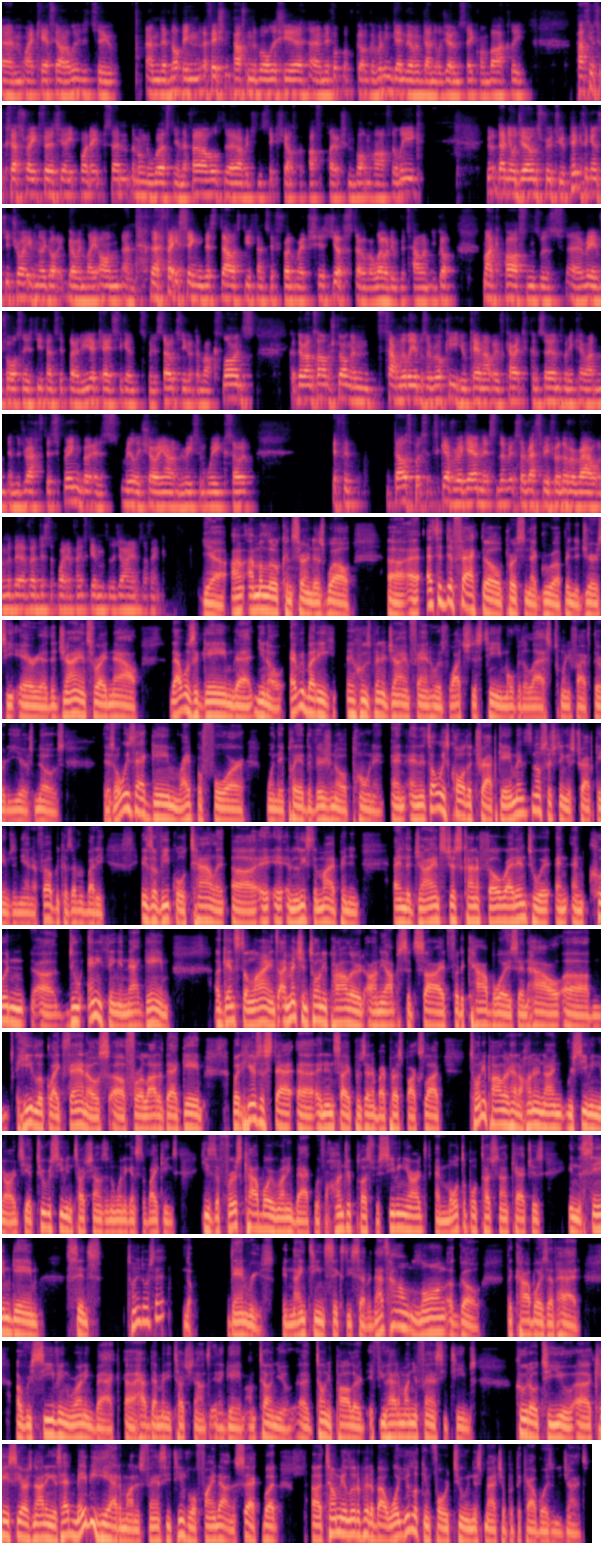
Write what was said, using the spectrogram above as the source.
um, like KCR alluded to and they've not been efficient passing the ball this year. And they've got a good running game going with Daniel Jones, Saquon Barkley. Passing success rate 38.8%, among the worst in the NFL. They're averaging six yards per pass play, which is in the bottom half of the league. You've got Daniel Jones threw two picks against Detroit, even though they got it going late on, and they're facing this Dallas defensive front, which is just overloaded with talent. You've got Micah Parsons was uh, reinforcing his defensive player of the year case against Minnesota. You've got Demarcus Lawrence, got Dorance Armstrong and Sam Williams, a rookie who came out with character concerns when he came out in, the draft this spring, but is really showing out in recent weeks. So if it, Dallas puts it together again, it's, it's a recipe for another route and a bit of a disappointing Thanksgiving for the Giants, I think. Yeah, I'm, I'm a little concerned as well. Uh, as a de facto person that grew up in the Jersey area, the Giants right now, that was a game that, you know, everybody who's been a Giant fan who has watched this team over the last 25, 30 years knows there's always that game right before when they play a divisional opponent. And and it's always called a trap game. And it's no such thing as trap games in the nfl because everybody is of equal talent uh, at least in my opinion. And the giants just kind of fell right into it and and couldn't uh, do anything in that game against the Lions. I mentioned Tony Pollard on the opposite side for the Cowboys and how um, he looked like Thanos uh, for a lot of that game. But here's a stat, uh, an insight presented by Pressbox Live. Tony Pollard had 109 receiving yards. He had two receiving touchdowns in the win against the Vikings. He's the first Cowboy running back with 100 plus receiving yards and multiple touchdown catches in the same game since Tony Dorsett? No, Dan Reeves in 1967. That's how long ago the Cowboys have had a receiving running back uh, have that many touchdowns in a game. I'm telling you, uh, Tony Pollard, if you had him on your fantasy teams, kudo to you. Uh, KCR is nodding his head. Maybe he had him on his fantasy teams. We'll find out in a sec. But uh, tell me a little bit about what you're looking forward to in this matchup with the Cowboys and the Giants.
